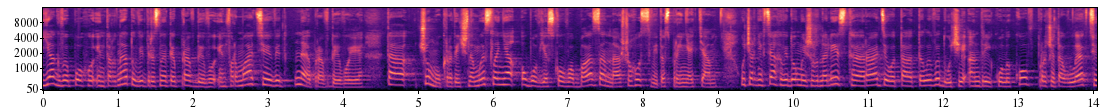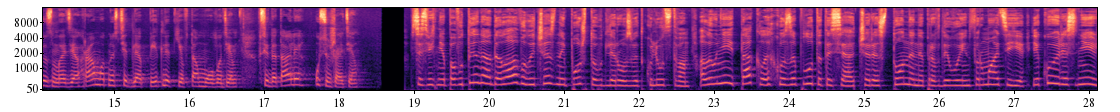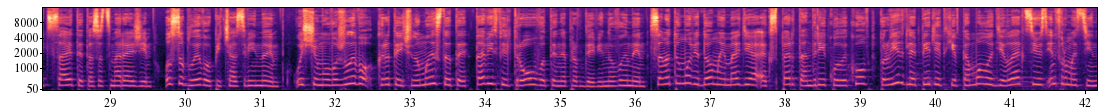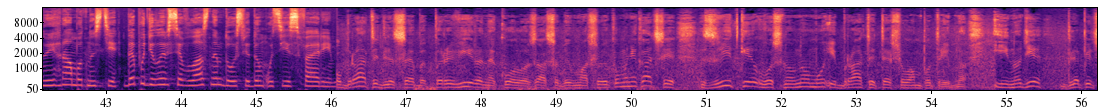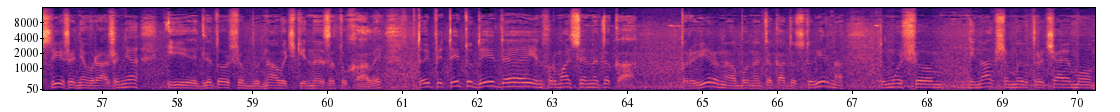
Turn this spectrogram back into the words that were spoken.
Як в епоху інтернету відрізнити правдиву інформацію від неправдивої? Та чому критичне мислення обов'язкова база нашого світосприйняття? У Чернівцях відомий журналіст, радіо та телеведучий Андрій Куликов прочитав лекцію з медіаграмотності для підлітків та молоді. Всі деталі у сюжеті. Всесвітня павутина дала величезний поштовх для розвитку людства, але у ній так легко заплутатися через тонни неправдивої інформації, якою рясніють сайти та соцмережі, особливо під час війни. Ось чому важливо критично мислити та відфільтровувати неправдиві новини. Саме тому відомий медіаексперт Андрій Куликов провів для підлітків та молоді лекцію з інформаційної грамотності, де поділився власним досвідом у цій сфері. обрати для себе перевірене коло засобів масової комунікації, звідки в основному і брати те, що вам потрібно. Іноді для підсвіження враження і для того, щоб навички не затухали, то й піти туди, де інформація не така. Перевірена або не така достовірна, тому що інакше ми втрачаємо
